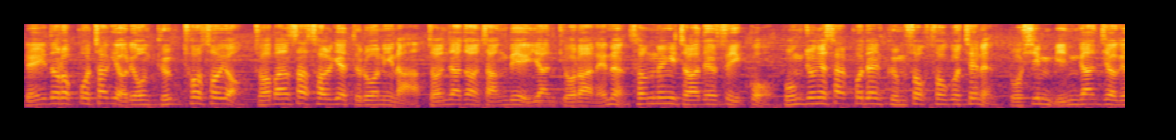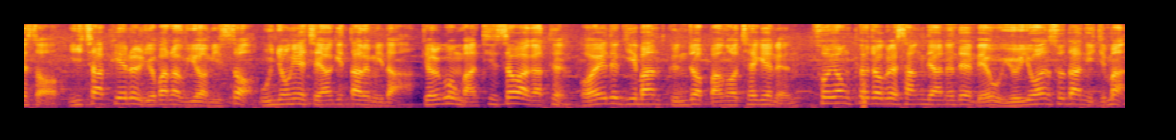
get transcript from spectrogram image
레이더로 포착이 어려운 극초소형 저반사 설계 드론이나 전자전 장비에 의한 교란에는 성능이 저하될 수 있고 공중에 살포된 금속 소구체는 도심 민간 지역에서 2차 피해를 유발할 위험이 있어 운용에 제약이 따릅니다. 결국 만티스와 같은 어헤드 기반 근접 방어 체계는 소형 표적을 상대하는 데 매우 유효한 수단이지만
